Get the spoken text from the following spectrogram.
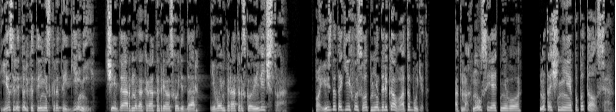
Если только ты не скрытый гений, чей дар многократно превосходит дар его императорского величества. Боюсь, до таких высот мне далековато будет. Отмахнулся я от него, ну точнее, попытался.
